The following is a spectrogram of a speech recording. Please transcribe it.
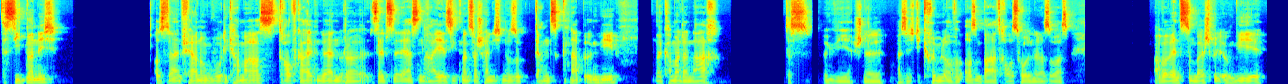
Das sieht man nicht. Aus der Entfernung, wo die Kameras draufgehalten werden oder selbst in der ersten Reihe sieht man es wahrscheinlich nur so ganz knapp irgendwie. Und dann kann man danach das irgendwie schnell, weiß nicht, die Krümel aus dem Bad rausholen oder sowas. Aber wenn es zum Beispiel irgendwie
